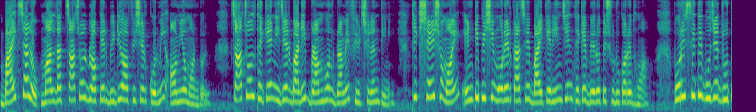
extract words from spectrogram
বাইক চালক মালদার চাঁচল ব্লকের বিডিও অফিসের কর্মী অমিয় মণ্ডল। চাঁচল থেকে নিজের বাড়ি ব্রাহ্মণ গ্রামে ফিরছিলেন তিনি। ঠিক সেই সময় এনটিপিসি মোড়ের কাছে বাইকের ইঞ্জিন থেকে বেরোতে শুরু করে ধোঁয়া। পরিস্থিতি বুঝে দ্রুত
